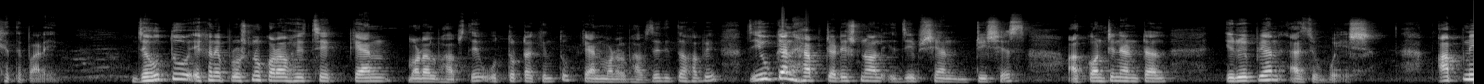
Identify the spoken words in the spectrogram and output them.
খেতে পারি? যেহেতু এখানে প্রশ্ন করা হয়েছে ক্যান মডেল ভাবস দিয়ে, উত্তরটা কিন্তু ক্যান মডেল ভাবস দিয়ে দিতে হবে। যে you can have traditional Egyptian dishes or continental European as you wish আপনি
